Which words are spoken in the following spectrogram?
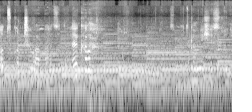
odskoczyła bardzo daleko. Spotkamy się schronisku.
